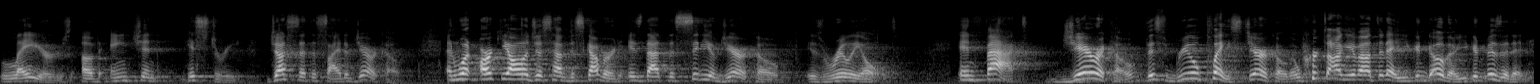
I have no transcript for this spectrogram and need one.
layers of ancient history just at the site of Jericho. And what archaeologists have discovered is that the city of Jericho is really old. In fact, Jericho, this real place, Jericho, that we're talking about today, you can go there, you can visit it.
